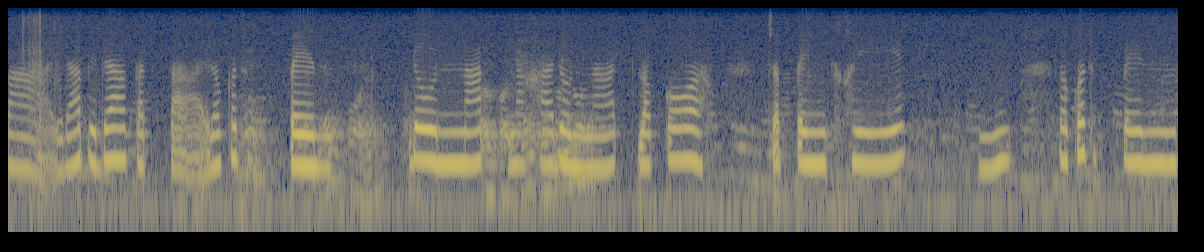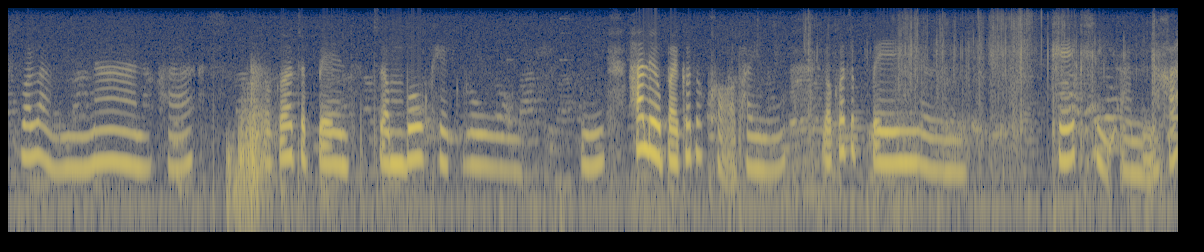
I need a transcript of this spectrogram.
ต่ายนะเป็นหน้ากระต่ายแล้วก็จะเป็นโดนัทนะคะโดนัทแล้วก็จะเป็นเค้กนี้แล้วก็จะเป็นฝรั่งมีหน้านะคะ แล้วก็จะเป็นจัมโบ้เค้กรลนี้ถ้าเร็วไปก็ต้องขออภัยเนาะแล้วก็จะเป็น เค้กสี่อันนะคะ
